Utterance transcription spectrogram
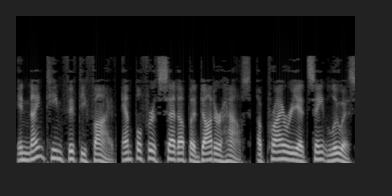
In 1955, Ampleforth set up a daughter house, a priory at St. Louis,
